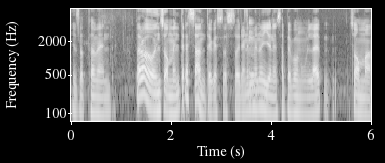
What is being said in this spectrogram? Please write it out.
Esattamente. Però, insomma, è interessante questa storia, Sì. nemmeno io ne sapevo nulla. Insomma,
